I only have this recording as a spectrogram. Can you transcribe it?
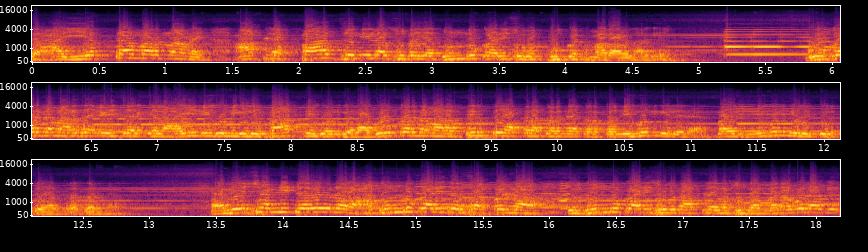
तर हा एकटा मरणार नाही. आपल्या पाच जणीला सुद्धा या धुंदुकारी सोबत फुकट मारावं लागेल. गोकर्ण महाराजांनी विचार केला आई निघून गेली बाप निघून गेला. गोकर्ण महाराज तीर्थयात्रा करण्याकरता निघून गेलेल्या बाहेर निघून गेले तीर्थयात्रा करण्यात. वेशांनी ठरवलं हा धुंदुकारी जर सापडला तर धुंदुकारी सोबत आपल्याला सुद्धा मरावं लागेल.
